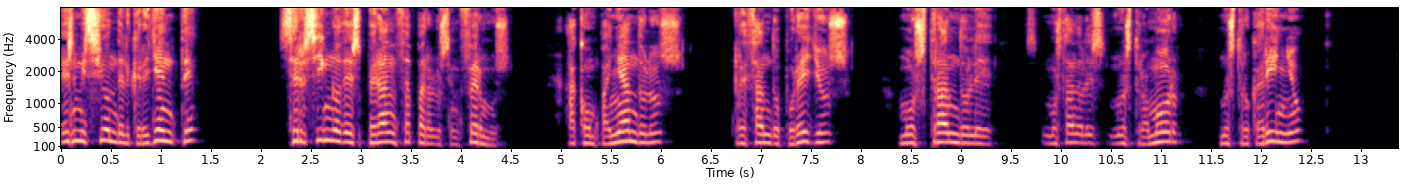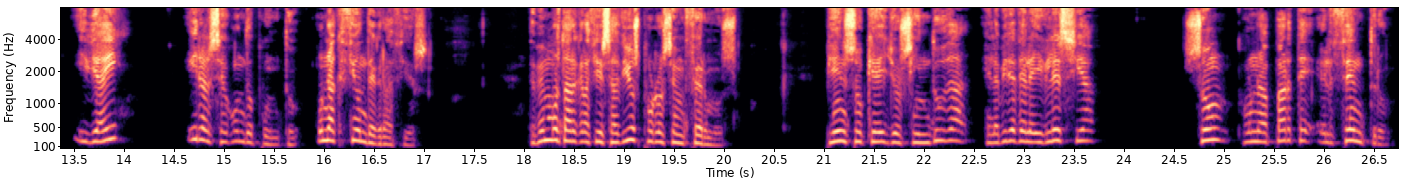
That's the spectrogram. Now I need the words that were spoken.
Es misión del creyente ser signo de esperanza para los enfermos, acompañándolos, rezando por ellos, mostrándole, mostrándoles nuestro amor, nuestro cariño, y de ahí ir al segundo punto, una acción de gracias. Debemos dar gracias a Dios por los enfermos. Pienso que ellos, sin duda, en la vida de la Iglesia, son, por una parte, el centro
